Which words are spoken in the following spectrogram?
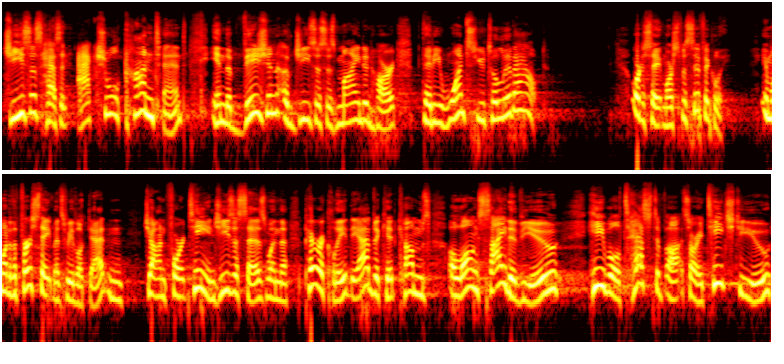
Jesus has an actual content in the vision of Jesus' mind and heart that he wants you to live out. Or to say it more specifically, in one of the first statements we looked at in John 14, Jesus says, When the paraclete, the advocate, comes alongside of you, he will testify, sorry, teach to you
